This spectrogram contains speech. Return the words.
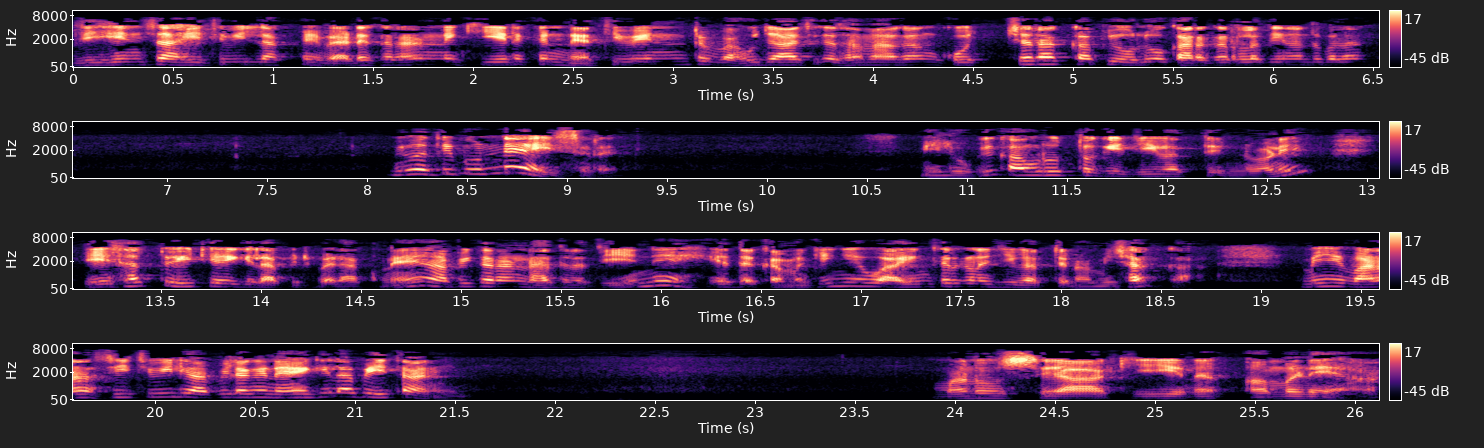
විහිංසා හිතවිල්ලක් මේ වැඩ කරන්නේ කියනක නැති වෙන්න බහුජාතික සමාගම් කොච්චරක් අපි ඔලුව කර කරලා තියෙනවද බලන්න. මේව තිබුණේ නැහැ ඉස්සර. මේ ලෝකේ කවුරුත් වගේ ජීවත් වෙන්න ඕනේ. ඒ සත්ව හිටියයි කියලා අපිට වැඩක් නැහැ. අපි කරන්න හදලා තියෙන්නේ හෙදකමකින් ඒව අයින් කරගෙන ජීවත් වෙනවා මිසක්කා. මේ වනසීචවිලි අපි ළඟ නැහැ කියලා අපි හිතන්නේ. මනුස්සයා කියන අමනයා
